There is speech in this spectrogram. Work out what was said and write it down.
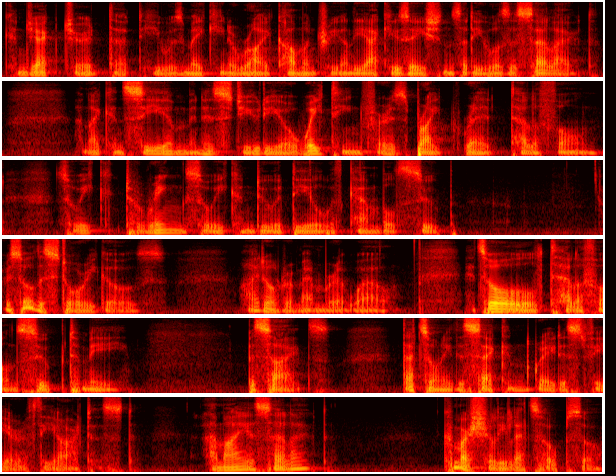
conjectured that he was making a wry commentary on the accusations that he was a sellout, and I can see him in his studio waiting for his bright red telephone so he to ring so he can do a deal with Campbell's soup. Or so the story goes. I don't remember it well. It's all telephone soup to me. Besides, that's only the second greatest fear of the artist. Am I a sellout? Commercially, let's hope so.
